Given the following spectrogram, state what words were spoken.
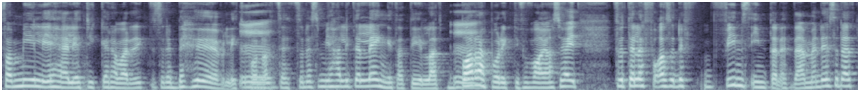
familjehelg jag tycker har varit riktigt sådär behövligt Mm. på något sätt. Så det som jag har lite längtat till att bara på riktigt få vara, alltså jag för telefon, alltså det finns internet där men det är sådär att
